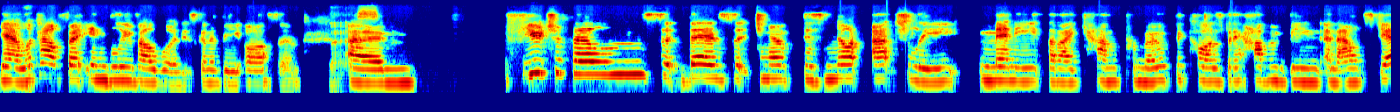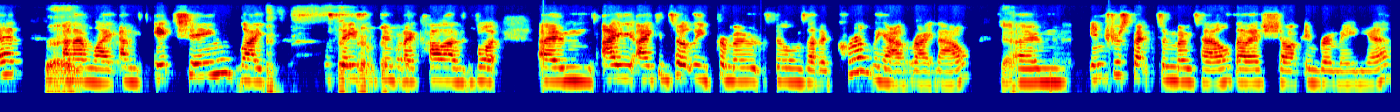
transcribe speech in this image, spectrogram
yeah, look out for In Blue Velvet. It's going to be awesome. Nice. Um, future films, there's you know, there's not actually many that I can promote because they haven't been announced yet. Right. And I'm like, I'm itching, like to say something, but I can't. But um, I I can totally promote films that are currently out right now. Yeah. Um, Introspectum Motel that I shot in Romania.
